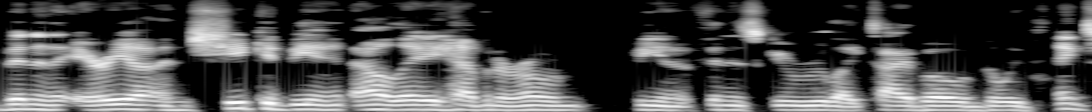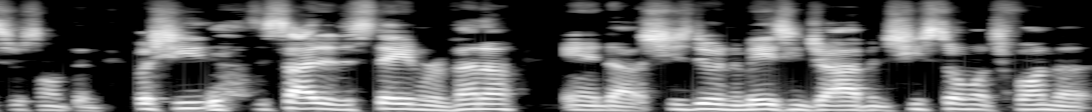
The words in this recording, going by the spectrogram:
been in the area, and she could be in LA having her own being a fitness guru like Tae Bo and Billy Blanks or something. But she decided to stay in Ravenna and uh, she's doing an amazing job and she's so much fun to,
